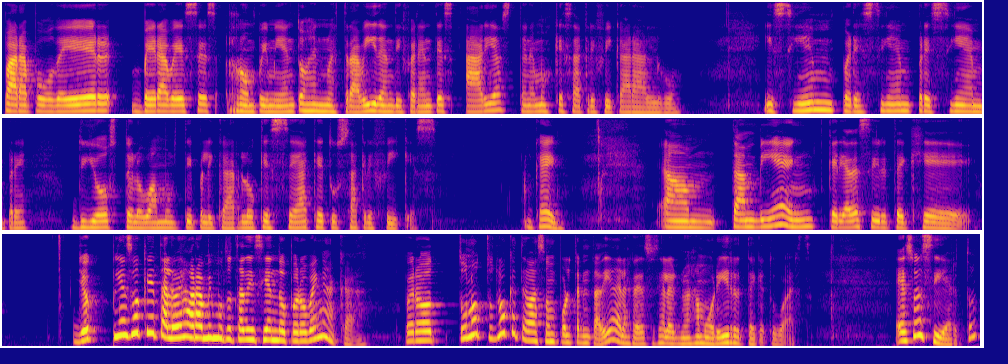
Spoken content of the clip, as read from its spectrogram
para poder ver a veces rompimientos en nuestra vida en diferentes áreas, tenemos que sacrificar algo. Y siempre, siempre, siempre Dios te lo va a multiplicar, lo que sea que tú sacrifiques. ¿Ok? también quería decirte que yo pienso que tal vez ahora mismo tú estás diciendo, pero ven acá. Pero tú no, tú lo que te vas son por 30 días de las redes sociales, no es a morirte que tú vas. Eso es cierto,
